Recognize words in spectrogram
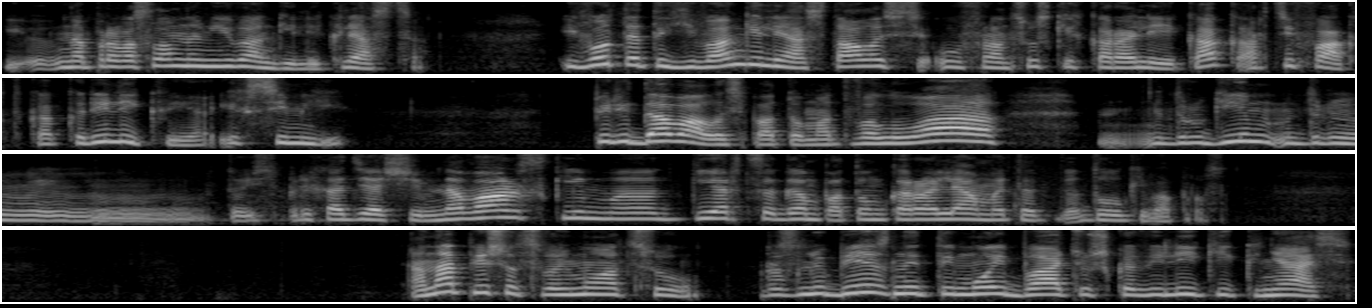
на православном Евангелии клясться. И вот это Евангелие осталось у французских королей как артефакт, как реликвия их семьи передавалось потом от Валуа другим, э, то есть приходящим наварским э, герцогам, потом королям. Это долгий вопрос. Она пишет своему отцу, «Разлюбезный ты мой батюшка, великий князь,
